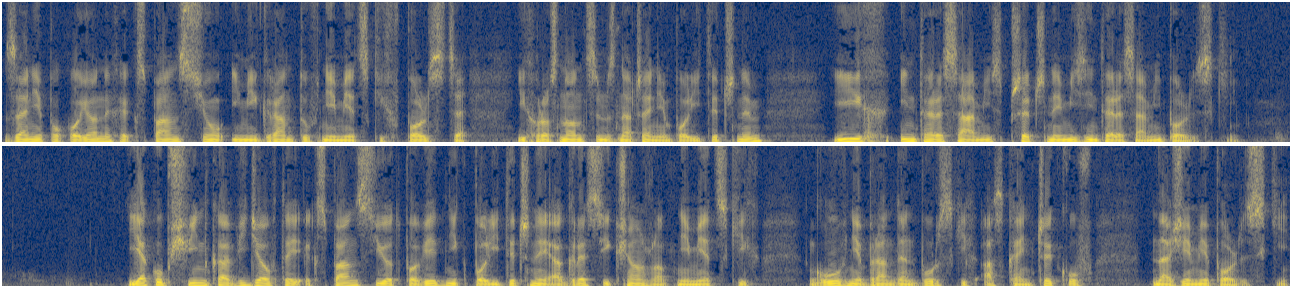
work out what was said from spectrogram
zaniepokojonych ekspansją imigrantów niemieckich w Polsce, ich rosnącym znaczeniem politycznym i ich interesami sprzecznymi z interesami Polski. Jakub Świnka widział w tej ekspansji odpowiednik politycznej agresji książąt niemieckich, głównie brandenburskich Askańczyków, na ziemię Polski.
